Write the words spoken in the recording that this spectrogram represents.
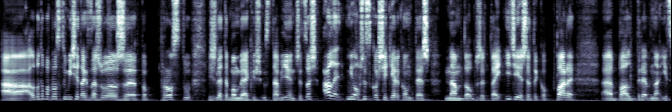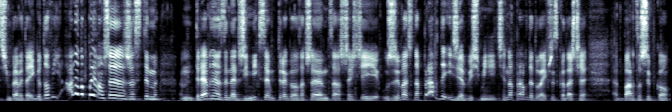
a, albo to po prostu mi się tak zdarzyło, że po prostu źle te bomby jakieś ustawiłem czy coś, ale mimo wszystko siekierką też nam dobrze tutaj idzie, jeszcze tylko parę e, bal drewna i jesteśmy prawie tutaj gotowi, ale no powiem wam szczerze, że z tym mm, drewnem, z Energy Mixem, którego zacząłem coraz częściej używać, naprawdę idzie wyśmienicie, naprawdę tutaj wszystko da się bardzo szybko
